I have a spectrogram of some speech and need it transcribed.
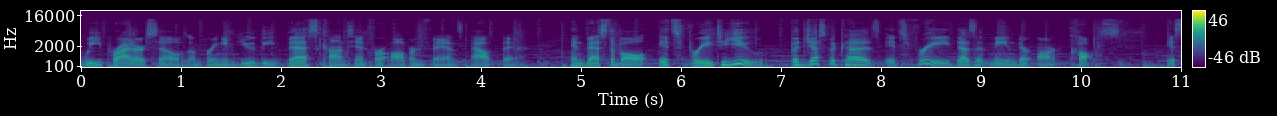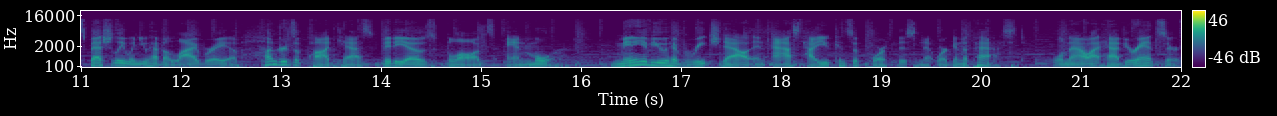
we pride ourselves on bringing you the best content for Auburn fans out there. And best of all, it's free to you. But just because it's free doesn't mean there aren't costs, especially when you have a library of hundreds of podcasts, videos, blogs, and more. Many of you have reached out and asked how you can support this network in the past. Well, now I have your answer.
